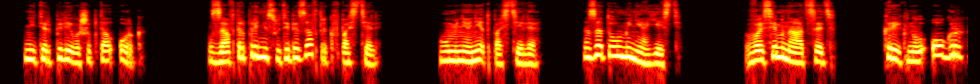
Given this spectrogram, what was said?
— нетерпеливо шептал Орк. «Завтра принесу тебе завтрак в постель». «У меня нет постели. Зато у меня есть». «Восемнадцать!» — крикнул Огр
